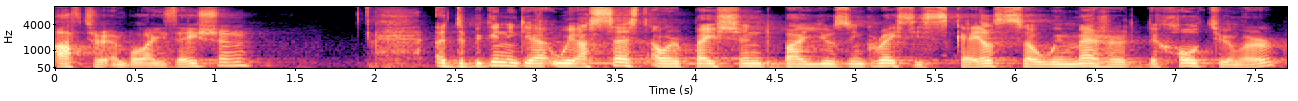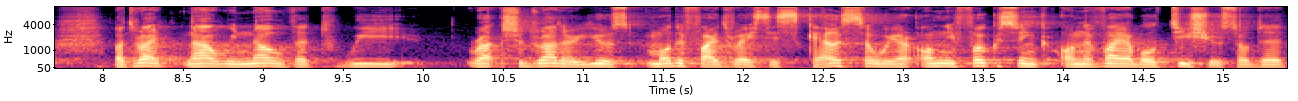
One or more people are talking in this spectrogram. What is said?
after embolization. At the beginning, uh, we assessed our patient by using RECIST scales, so we measured the whole tumor. But right now, we know that we ra should rather use modified RECIST scales, so we are only focusing on a viable tissue, so the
